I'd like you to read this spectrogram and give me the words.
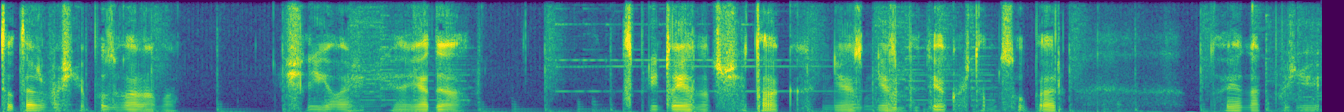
To też właśnie pozwala, no. Jeśli ja, ja jadę sprintuję, znaczy się tak, nie, niezbyt jakoś tam super, to jednak później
